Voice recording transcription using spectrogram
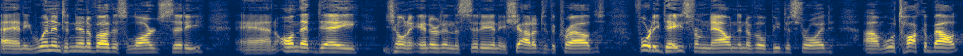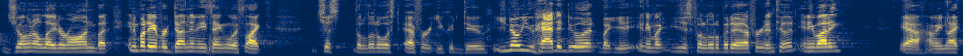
and he went into Nineveh, this large city. And on that day, Jonah entered in the city and he shouted to the crowds, 40 days from now, Nineveh will be destroyed. Um, we'll talk about Jonah later on, but anybody ever done anything with like just the littlest effort you could do? You know you had to do it, but you, anybody, you just put a little bit of effort into it? Anybody? Yeah, I mean, like,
